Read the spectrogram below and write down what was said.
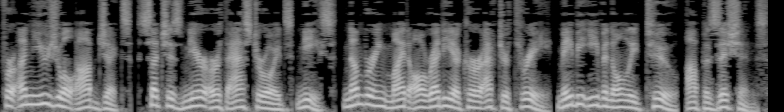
For unusual objects, such as near-Earth asteroids NEAS, numbering might already occur after three, maybe even only two, oppositions.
